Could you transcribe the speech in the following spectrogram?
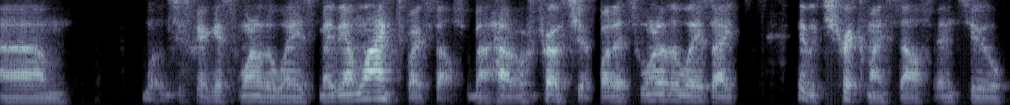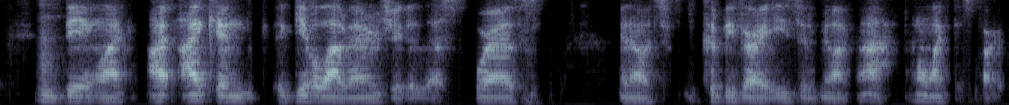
um, well, just I guess one of the ways maybe I'm lying to myself about how to approach it, but it's one of the ways I maybe trick myself into mm. being like I, I can give a lot of energy to this, whereas you know it could be very easy to be like ah I don't like this part.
